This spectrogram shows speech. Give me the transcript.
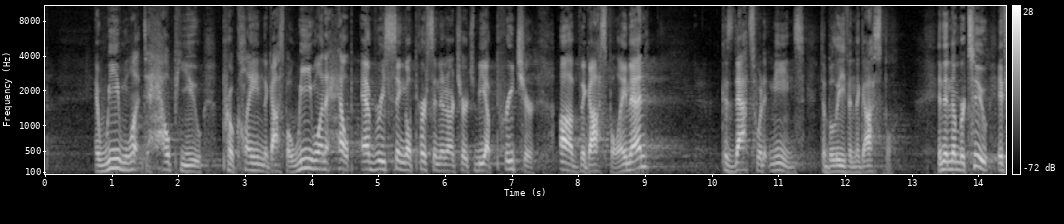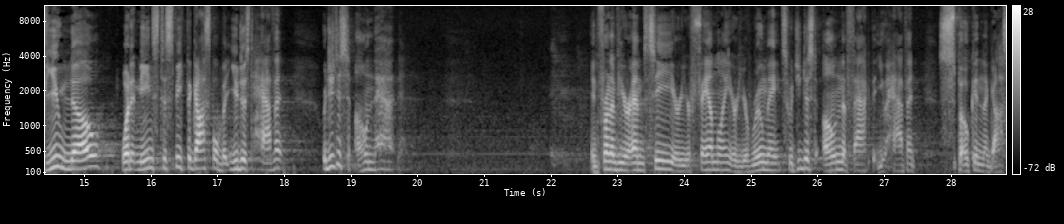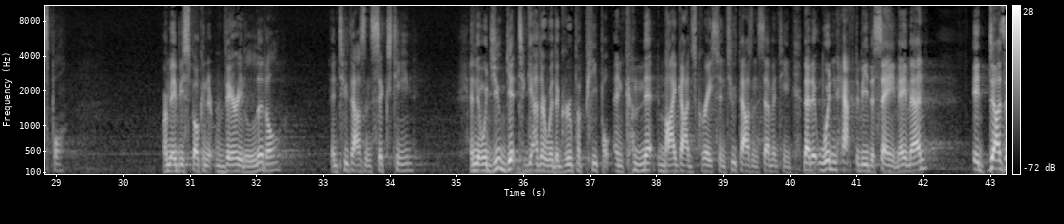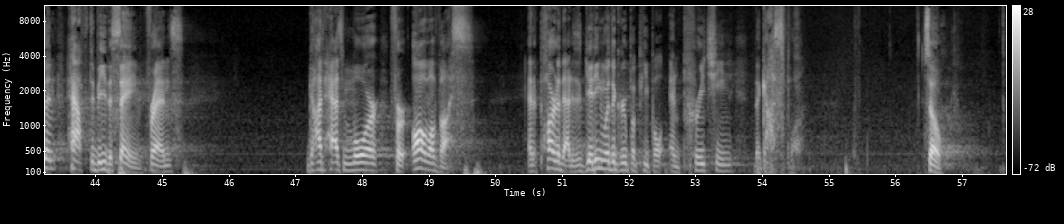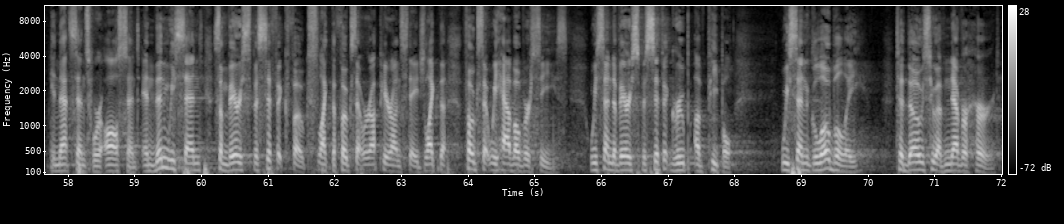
And we want to help you proclaim the gospel. We want to help every single person in our church be a preacher of the gospel. Amen? Because that's what it means to believe in the gospel. And then, number two, if you know what it means to speak the gospel, but you just haven't, would you just own that? In front of your MC or your family or your roommates, would you just own the fact that you haven't spoken the gospel? Or maybe spoken it very little in 2016? And then would you get together with a group of people and commit by God's grace in 2017 that it wouldn't have to be the same? Amen? It doesn't have to be the same, friends. God has more for all of us. And a part of that is getting with a group of people and preaching the gospel. So, in that sense, we're all sent. And then we send some very specific folks, like the folks that were up here on stage, like the folks that we have overseas. We send a very specific group of people. We send globally to those who have never heard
